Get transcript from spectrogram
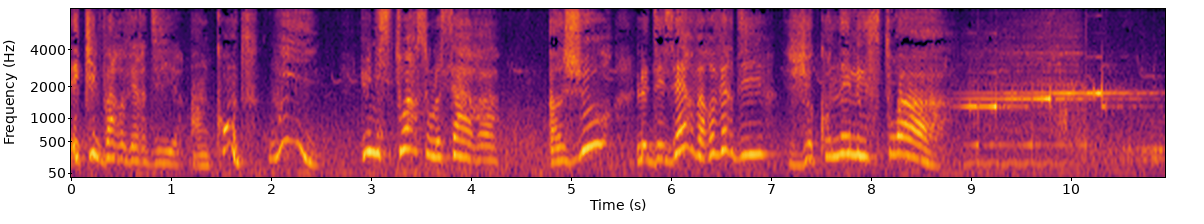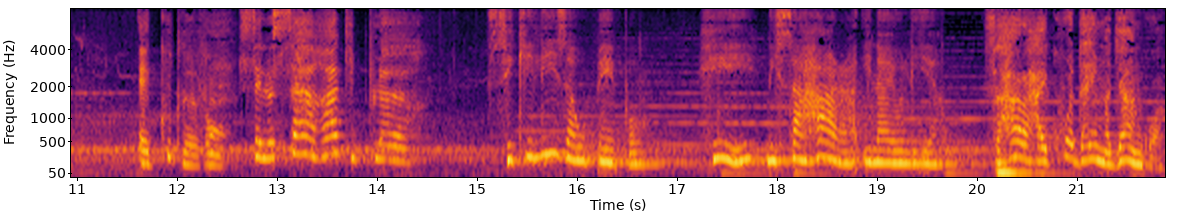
et qu'il va reverdir. Un conte? Oui, une histoire sur le Sahara. Un jour, le désert va reverdir. Je connais l'histoire. Écoute le vent. C'est le Sahara qui pleure. Sikiliza upepo. Hii ni Sahara inayolia. Sahara haikuwa daima jangwa.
